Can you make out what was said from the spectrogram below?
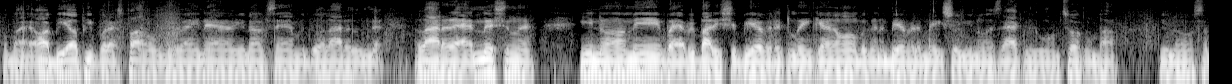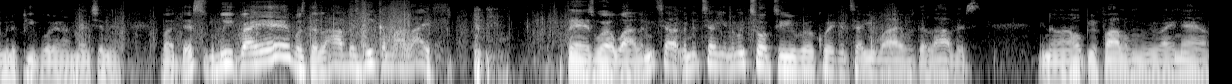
For my RBL people that's following me right now, you know what I'm saying? I'm gonna do a lot of a lot of that initially. You know what I mean? But everybody should be able to link it on. We're gonna be able to make sure you know exactly who I'm talking about. You know, some of the people that I'm mentioning. But this week right here was the livest week of my life. Fans worldwide. Let me tell let me tell you, let me talk to you real quick and tell you why it was the livest. You know, I hope you're following me right now.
